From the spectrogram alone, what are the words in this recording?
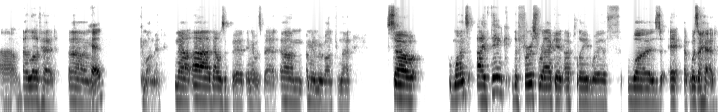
Um, I love head. Um, head. come on, man. No, uh, that was a bit, and it was bad. Um, I'm gonna move on from that. So once I think the first racket I played with was a, was a head,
